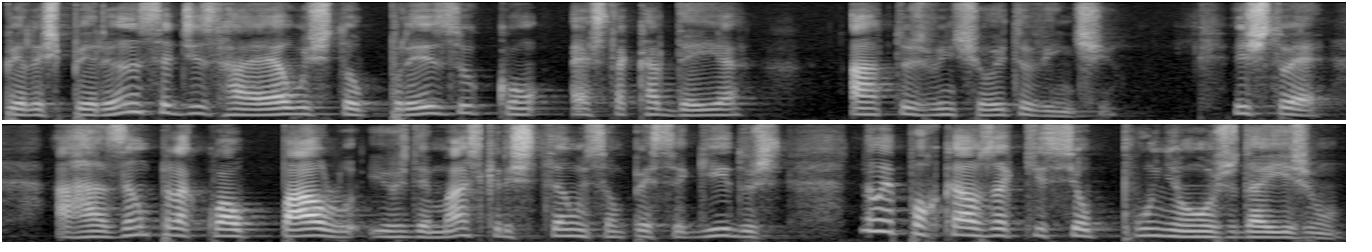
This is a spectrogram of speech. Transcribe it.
Pela esperança de Israel estou preso com esta cadeia. Atos 28, 20. Isto é, a razão pela qual Paulo e os demais cristãos são perseguidos não é por causa que se opunham ao judaísmo,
